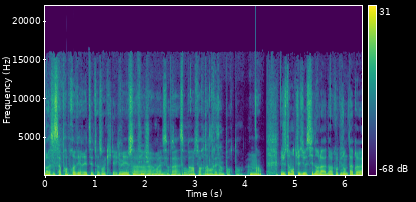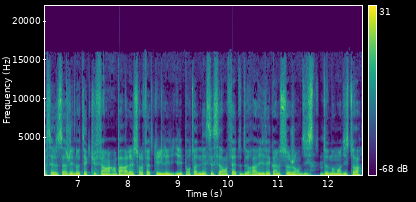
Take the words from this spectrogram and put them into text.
Ouais, c'est sa propre vérité, de toute façon, qu'il a écrit. ça, fiche. ouais, c'est pas, c'est pas important. très important. quoi. Non. Mais justement, tu dis aussi dans la, dans la conclusion de ta préface, et ça je l'ai noté, que tu fais un, un parallèle sur le fait qu'il est, il est pour toi nécessaire en fait de raviver quand même ce genre de moments d'histoire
